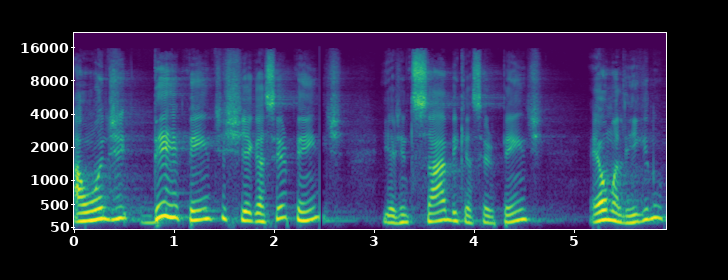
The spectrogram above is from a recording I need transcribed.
aonde de repente chega a serpente, e a gente sabe que a serpente é o maligno,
